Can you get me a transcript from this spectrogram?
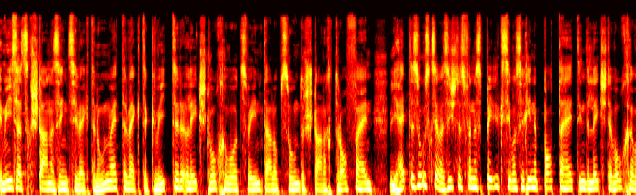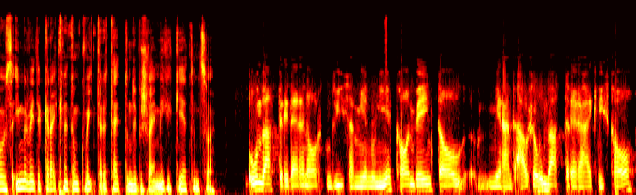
Im Einsatz gestanden sind Sie wegen der Unwetter, wegen der Gewitter letzte Woche, wo das Windtal besonders stark getroffen haben. Wie hat das ausgesehen? Was ist das für ein Bild, das sich Ihnen geboten hat in der letzten Woche, wo es immer wieder geregnet und gewittert hat und Überschwemmungen gibt und so? Unwetter in dieser Art und Weise haben wir noch nie im Windtal. Wir haben auch schon Unwetterereignisse gehabt,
